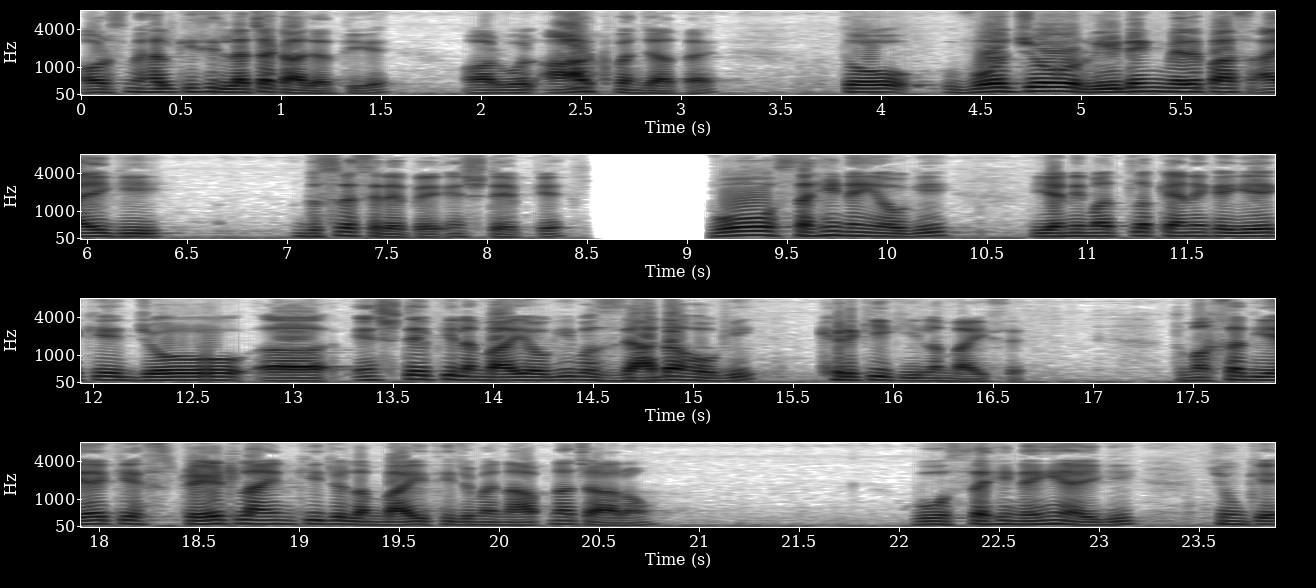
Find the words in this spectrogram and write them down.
और उसमें हल्की सी लचक आ जाती है, और वो आर्क बन जाता है तो वो जो रीडिंग मेरे पास आएगी दूसरे सिरे पे इंच टेप के, वो सही नहीं होगी। यानी मतलब कहने का ये कि जो इंच टेप की लंबाई होगी, वो ज़्यादा होगी खिड़की की लंबाई से। तो मकसद ये है कि स्ट्रेट लाइन की जो लंबाई थी जो मैं नापना चाह रहा हूँ, वो सही नहीं आएगी, क्योंकि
